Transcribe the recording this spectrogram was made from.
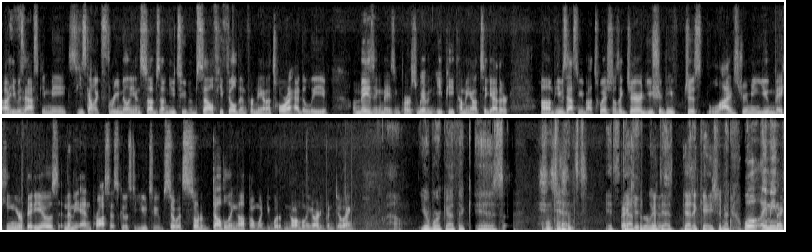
Uh, he was asking me. He's got like three million subs on YouTube himself. He filled in for me on a tour. I had to leave. Amazing, amazing person. We have an EP coming out together. Um, he was asking me about Twitch. And I was like, Jared, you should be just live streaming you making your videos, and then the end process goes to YouTube. So it's sort of doubling up on what you would have normally already been doing. Wow, your work ethic is intense. It's Thank definitely it de- dedication, man. Well, I mean,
